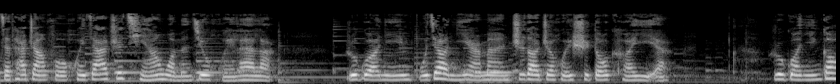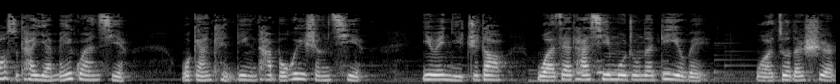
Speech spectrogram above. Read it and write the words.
在她丈夫回家之前，我们就回来了。如果您不叫尼尔曼知道这回事都可以，如果您告诉他也没关系，我敢肯定他不会生气，因为你知道我在他心目中的地位，我做的事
